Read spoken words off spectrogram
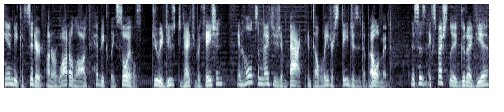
can be considered on our waterlogged heavy clay soils to reduce denitrification and hold some nitrogen back until later stages of development. This is especially a good idea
